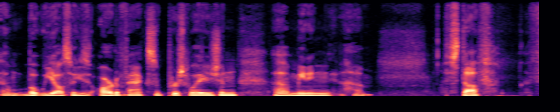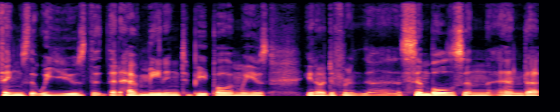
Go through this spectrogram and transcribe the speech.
um, but we also use artifacts of persuasion, uh, meaning um, stuff, things that we use that, that have meaning to people and we use you know different uh, symbols and and uh,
